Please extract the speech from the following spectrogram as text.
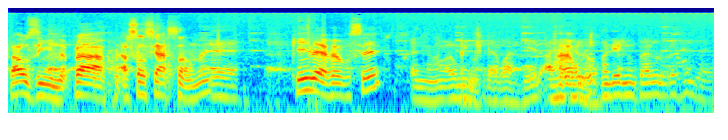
pra usina, pra associação, né? É. Quem leva é você? É não, é o menino que dele. Aí Ah, ele- bom. quando ele não tá loura, quem leva.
